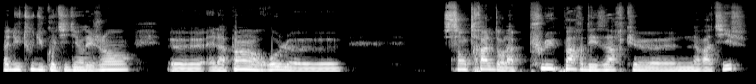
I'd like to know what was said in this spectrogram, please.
pas du tout du quotidien des gens. Euh, elle a pas un rôle euh, central dans la plupart des arcs euh, narratifs.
